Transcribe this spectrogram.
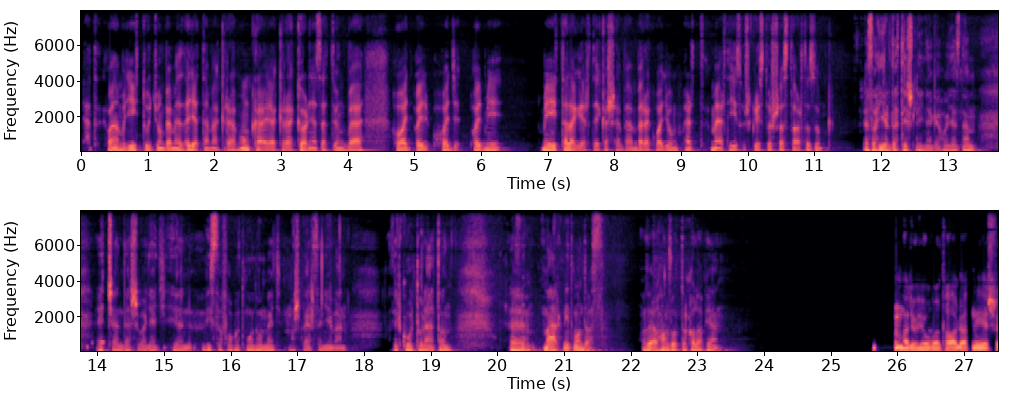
hát, hanem hogy így tudjunk bemenni az egyetemekre, munkahelyekre, környezetünkbe, hogy, hogy, hogy, hogy mi, mi itt a legértékesebb emberek vagyunk, mert, mert Jézus Krisztushoz tartozunk. Ez a hirdetés lényege, hogy ez nem egy csendes vagy egy ilyen visszafogott módon megy, most persze nyilván azért kultúráltan. Márk, mit mondasz az elhangzottak alapján? Nagyon jó volt hallgatni, és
